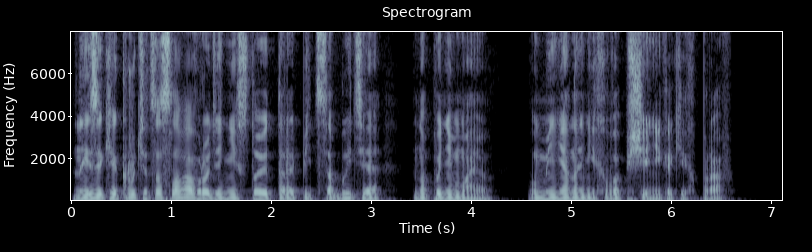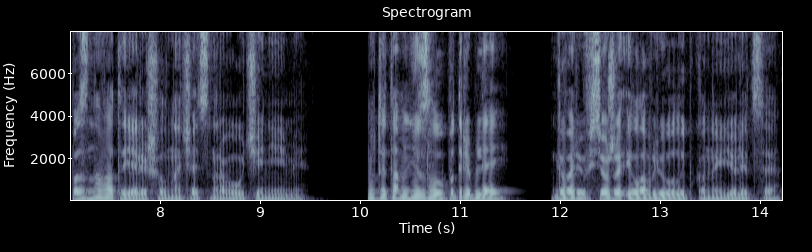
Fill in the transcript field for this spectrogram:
На языке крутятся слова вроде «не стоит торопить события», но понимаю, у меня на них вообще никаких прав. Поздновато я решил начать с нравоучениями. «Ну ты там не злоупотребляй», — говорю все же и ловлю улыбку на ее лице.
